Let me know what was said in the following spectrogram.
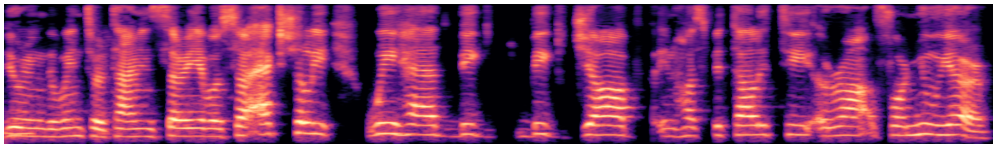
during the winter time in sarajevo. So actually we had big big job in hospitality around for new year.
